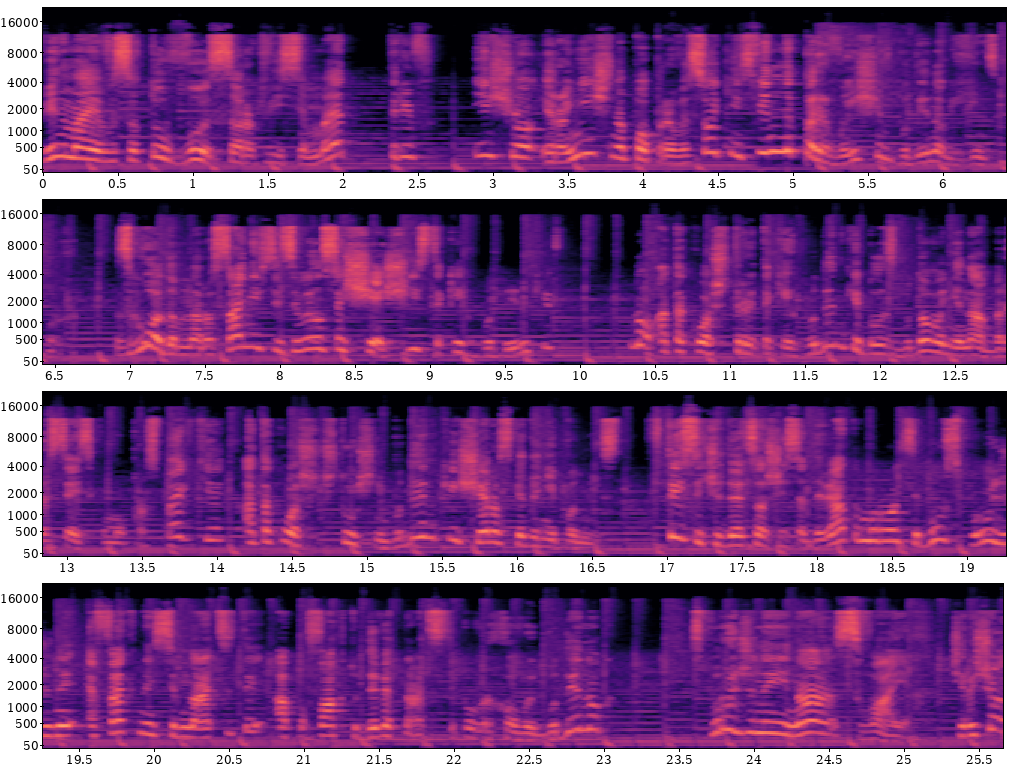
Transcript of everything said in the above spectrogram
Він має висоту в 48 метрів, і що іронічно, попри висотність, він не перевищив будинок Гінзбурга. Згодом на Русанівці з'явилося ще 6 таких будинків. Ну а також три таких будинки були збудовані на Бересейському проспекті, а також штучні будинки ще розкидані по місту. В 1969 році був споруджений ефектний 17, а по факту 19-поверховий будинок, споруджений на сваях, через що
